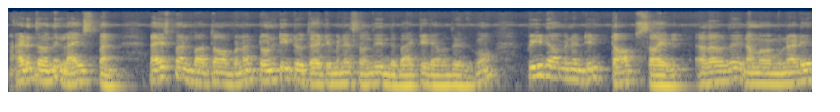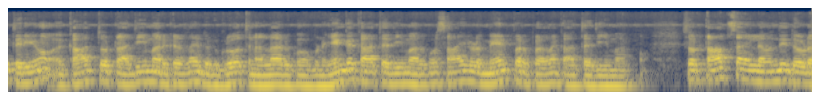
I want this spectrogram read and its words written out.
அடுத்து வந்து லைஃப் ஸ்பேன் லைஃப் ஸ்பேன் பார்த்தோம் அப்படின்னா டுவெண்ட்டி டு தேர்ட்டி மினிட்ஸ் வந்து இந்த பாக்டீரியா வந்து இருக்கும். ப்ரீடாமினன்ட் டாப் சாயில் அதாவது நம்ம முன்னாடியே தெரியும் காத்தோட்டம் அதிகமாக இருக்கிறது தான் இதோட க்ரோத் நல்லா இருக்கும் அப்படின்னு. எங்கே காற்று அதிகமாக இருக்கும்? சாயிலோட மேற்பரப்பில் தான் காற்று அதிகமாக இருக்கும். ஸோ டாப் சாயிலில் வந்து இதோட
